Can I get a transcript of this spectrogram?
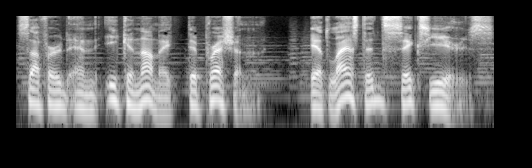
suffered an economic depression. It lasted six years.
